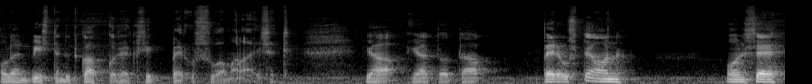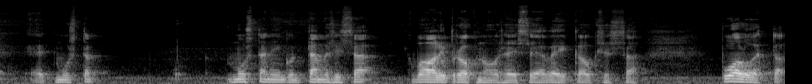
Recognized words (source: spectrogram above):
olen pistänyt kakkoseksi perussuomalaiset. Ja, ja tota, peruste on, on se, että musta, musta niin kuin tämmöisissä vaaliprognooseissa ja veikkauksessa puoluetta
